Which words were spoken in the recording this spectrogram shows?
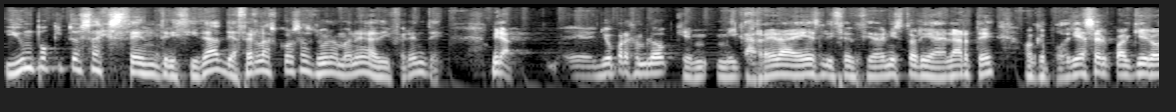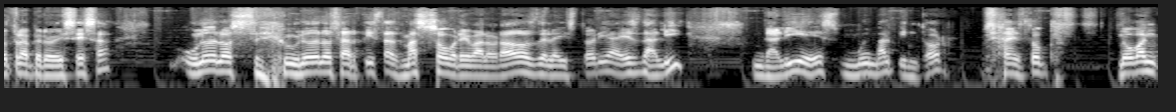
y un poquito esa excentricidad de hacer las cosas de una manera diferente. Mira, eh, yo por ejemplo, que mi carrera es licenciada en Historia del Arte, aunque podría ser cualquier otra, pero es esa, uno de los, uno de los artistas más sobrevalorados de la historia es Dalí. Dalí es muy mal pintor. O sea, esto no va en,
